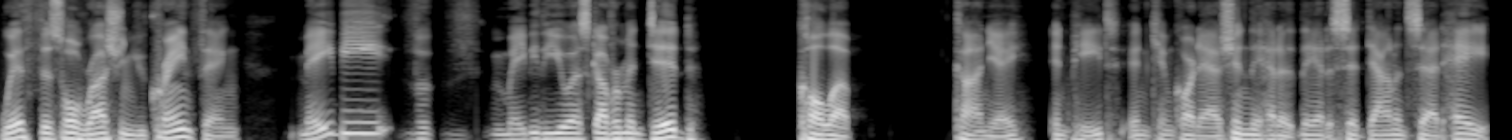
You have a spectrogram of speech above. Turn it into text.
with this whole Russian Ukraine thing, maybe the maybe the US government did call up Kanye and Pete and Kim Kardashian. They had a they had to sit down and said, "Hey,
